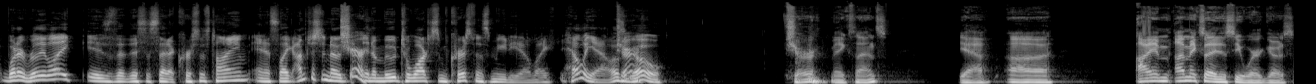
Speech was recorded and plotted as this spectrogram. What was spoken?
what I really like is that this is set at Christmas time, and it's like I'm just in a Sure. in a mood to watch some Christmas media. Like hell yeah, let's Sure. go. Sure, makes sense. Yeah. Uh I'm I'm excited to see where it goes.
